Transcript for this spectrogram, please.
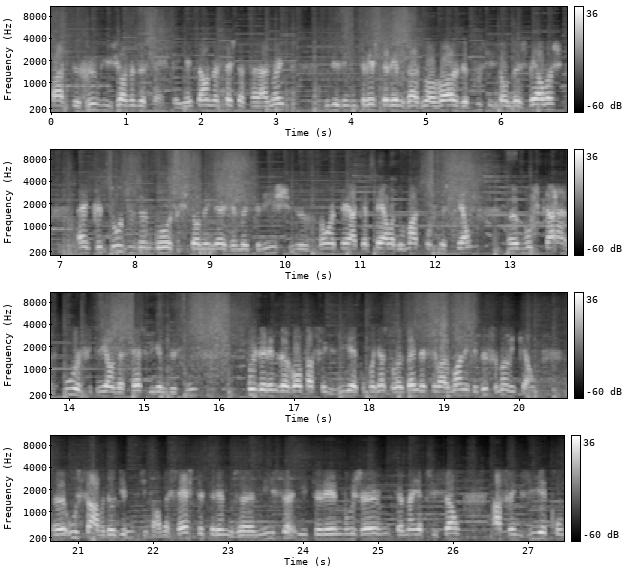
parte religiosa da festa e então na sexta-feira à noite, no dia 23, teremos às 9 horas a procissão das velas, em que todos os andores que estão na Igreja Matriz eh, vão até à capela do Mar São Sebastião buscar o anfitrião da festa, digamos assim. Depois daremos a volta à freguesia, acompanhados pela Banda Filarmónica de Famalicão. Eh, o sábado é o dia principal da festa, teremos a missa e teremos eh, também a procissão à freguesia com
